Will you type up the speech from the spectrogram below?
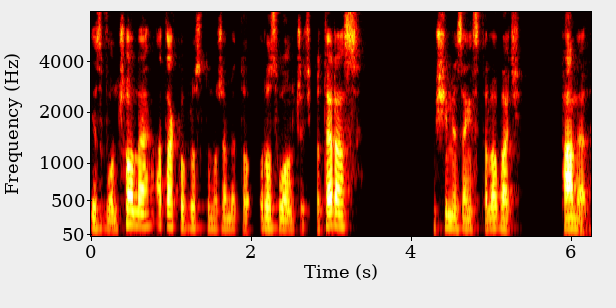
jest włączone, a tak po prostu możemy to rozłączyć. To teraz musimy zainstalować panel.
